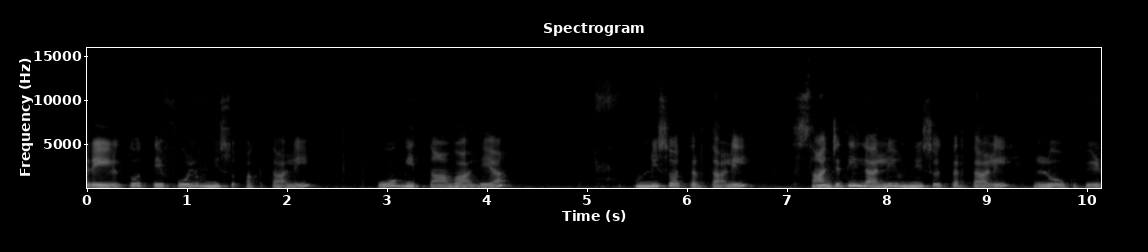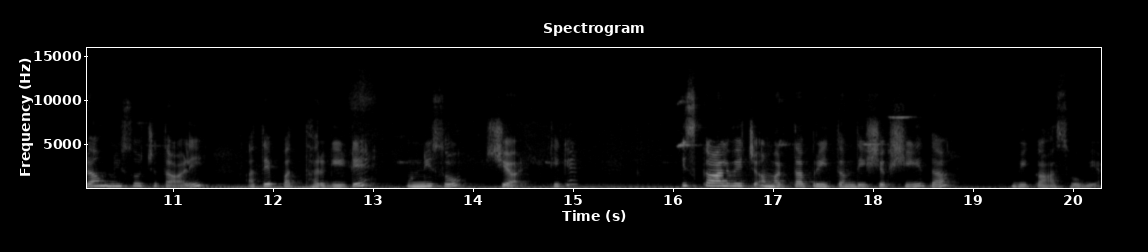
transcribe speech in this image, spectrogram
ਤਰੇਲ ਤੋਂ ਤੇ ਫੁੱਲ 1941 ਉਹ ਗੀਤਾਂ ਵਾਲਿਆ 1943 ਸਾਂਝ ਦੀ ਲਾਲੀ 1943 ਲੋਕ ਪੀੜਾ 1944 ਅਤੇ ਪੱਥਰ ਗੀਟੇ 1946 ਠੀਕ ਹੈ? ਇਸ ਕਾਲ ਵਿੱਚ ਅਮਰਤਾ ਪ੍ਰੀਤਮ ਦੀ ਸ਼ਖਸੀਅਤ ਦਾ ਵਿਕਾਸ ਹੋ ਗਿਆ।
